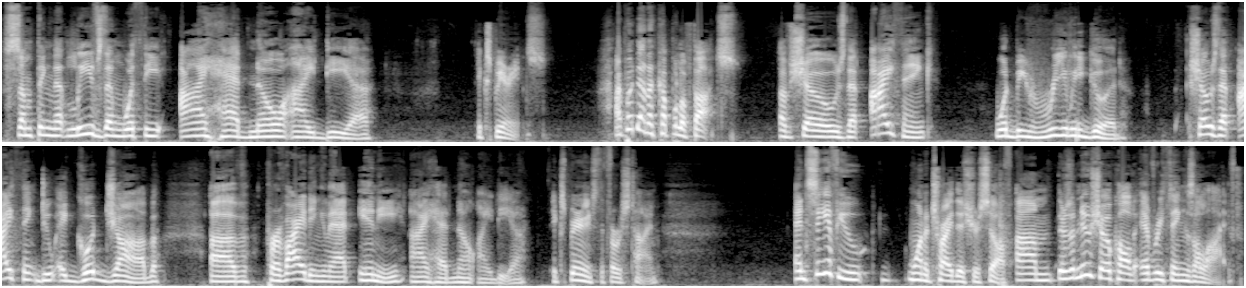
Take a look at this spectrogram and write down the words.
something that leaves them with the I had no idea experience. I put down a couple of thoughts of shows that I think would be really good. Shows that I think do a good job of providing that innie I had no idea experience the first time. And see if you want to try this yourself. Um, there's a new show called Everything's Alive.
